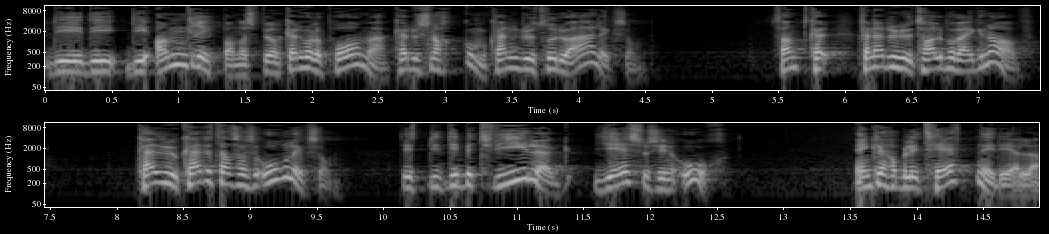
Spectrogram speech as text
de, de, de angriper og spør hva du holder på med, hva du snakker om, hvem du tror du er. liksom. Sant? Hvem er det du taler på vegne av? Hva er det, hva er det slags ord, liksom? De, de, betviler Jesus sine ord. Egentlig habiliteten i de, eller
